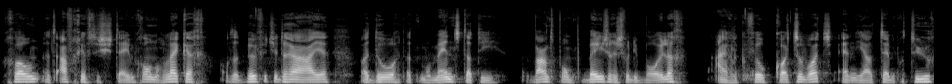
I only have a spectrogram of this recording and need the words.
gewoon het afgiftesysteem gewoon nog lekker op dat buffertje draaien. Waardoor dat moment dat die warmtepomp bezig is voor die boiler eigenlijk veel korter wordt. En jouw temperatuur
